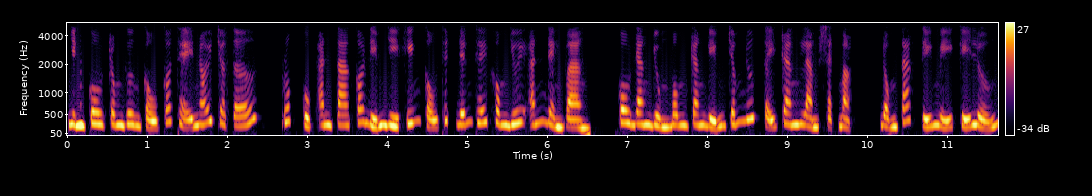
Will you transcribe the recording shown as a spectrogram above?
Nhìn cô trong gương cậu có thể nói cho tớ, rốt cuộc anh ta có điểm gì khiến cậu thích đến thế không dưới ánh đèn vàng, cô đang dùng bông trang điểm chấm nước tẩy trang làm sạch mặt, động tác tỉ mỉ kỹ lưỡng,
